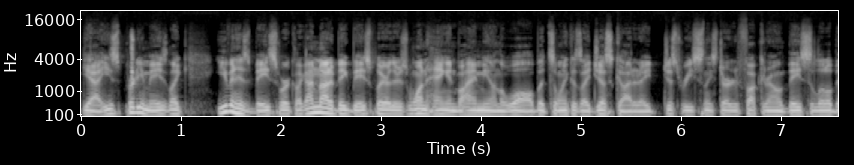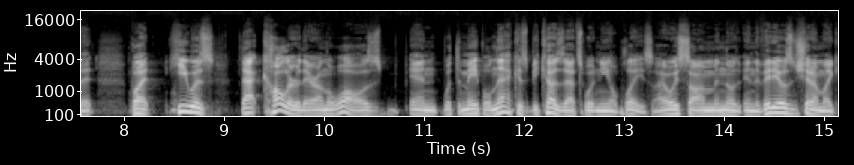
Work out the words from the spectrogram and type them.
Yeah, he's pretty amazing. Like even his bass work. Like I'm not a big bass player. There's one hanging behind me on the wall, but it's only because I just got it. I just recently started fucking around with bass a little bit. But he was that color there on the wall is and with the maple neck is because that's what Neil plays. I always saw him in the in the videos and shit. I'm like,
